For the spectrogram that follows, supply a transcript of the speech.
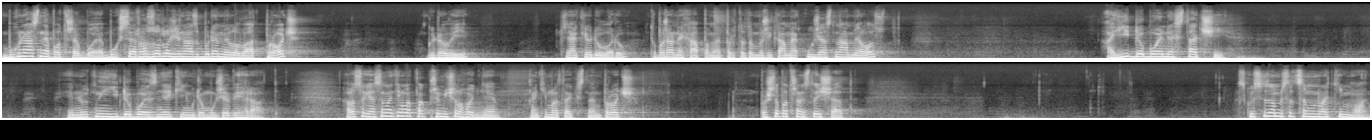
Bůh nás nepotřebuje. Bůh se rozhodl, že nás bude milovat. Proč? Kdo ví? Z nějakého důvodu. To pořád nechápeme, proto tomu říkáme úžasná milost. A jít do boje nestačí. Je nutný jít do boje s někým, kdo může vyhrát. Ale já jsem na tímhle pak přemýšlel hodně, na tímhle textem. Proč? Proč to potřebujeme slyšet? Zkus se zamyslet se mnou nad tímhle.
